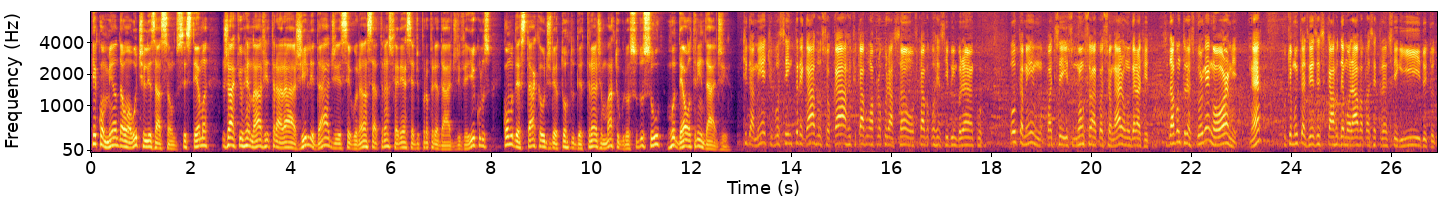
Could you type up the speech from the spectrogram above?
recomendam a utilização do sistema, já que o Renave trará agilidade e segurança à transferência de propriedade de veículos, como destaca o diretor do Detran de Mato Grosso do Sul, Rudel Trindade. Antigamente você entregava o seu carro e ficava uma procuração, ou ficava com o recibo em branco, ou também pode ser isso, não só na concessionária ou no garagista. Isso dava um transtorno enorme, né? Porque muitas vezes esse carro demorava para ser transferido e tudo.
